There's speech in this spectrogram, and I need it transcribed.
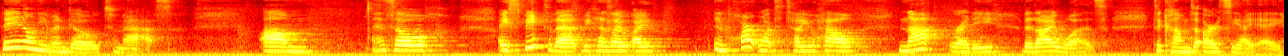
They don't even go to Mass. Um, and so I speak to that because I, I, in part, want to tell you how not ready that I was to come to RCIA.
